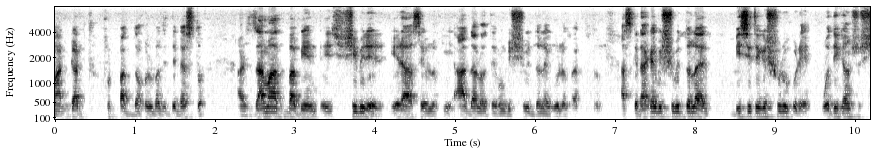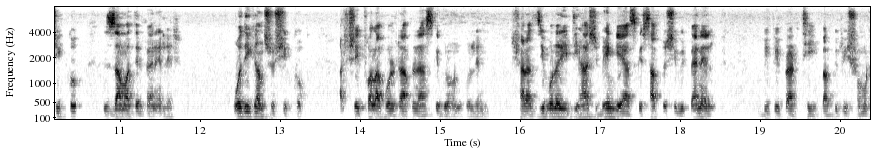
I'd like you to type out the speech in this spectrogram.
মাঠঘাট ফুটপাত দখলবাজিতে ব্যস্ত। আর জামাত বা বিএন এই শিবিরের এরা আছে হলো কি আদালত এবং বিশ্ববিদ্যালয়গুলো ব্যস্ত আজকে ঢাকা বিশ্ববিদ্যালয়ের বিসি থেকে শুরু করে অধিকাংশ শিক্ষক জামাতের প্যানেলের। অধিকাংশ শিক্ষক। আর সেই ফলাফলটা আপনারা আজকে গ্রহণ করলেন। সারা জীবনের ইতিহাস ভেঙে আজকে ছাত্র শিবির প্যানেল বিপি প্রার্থী বা বিপি সমর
